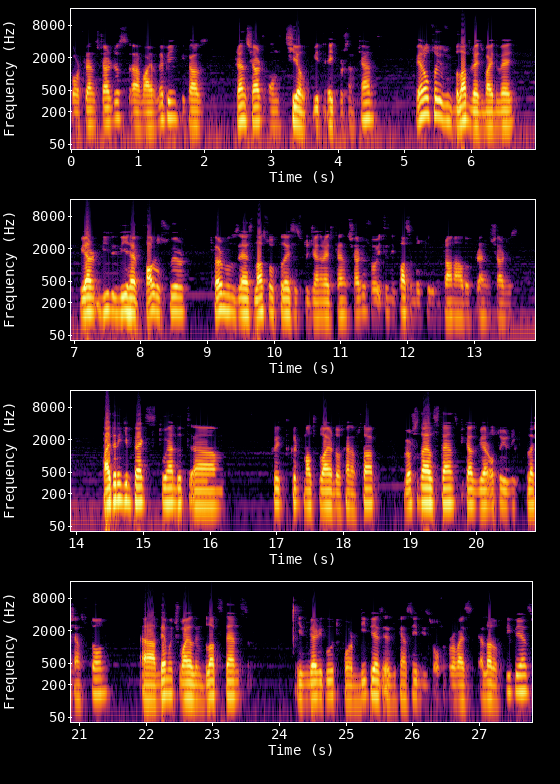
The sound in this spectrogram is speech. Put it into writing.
for frenzy charges uh, while mapping because frenzy charge on kill with 8% chance. We are also using Blood Rage by the way. We are we, we have Farrul's Fur, Terminus Est lots of places to generate frenzy charges so it is impossible to run out of frenzy charges. Titanic Impacts, two-handed um, crit, crit multiplier, those kind of stuff. Versatile stance because we are also using flesh and stone. Uh, damage while in blood stance is very good for DPS as you can see this also provides a lot of DPS.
